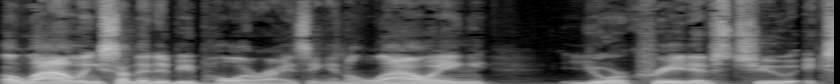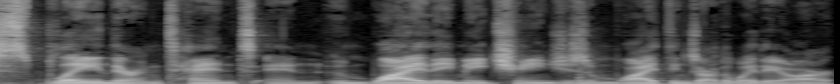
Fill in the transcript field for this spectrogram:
allowing something to be polarizing and allowing your creatives to explain their intent and, and, why they made changes and why things are the way they are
